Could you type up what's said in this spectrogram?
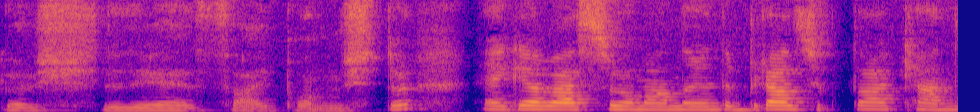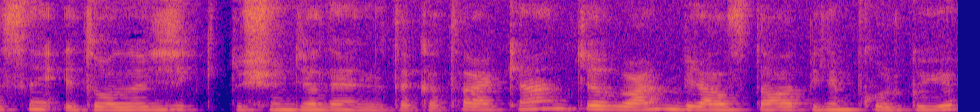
görüşlülüğe sahip olmuştur. H.G. Wells romanlarında birazcık daha kendisinin ideolojik düşüncelerini de katarken Jules Verne biraz daha bilim kurguyu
